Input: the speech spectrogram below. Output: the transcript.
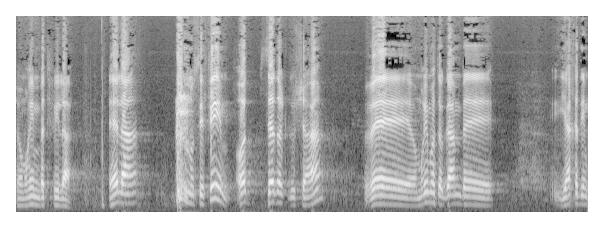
שאומרים בתפילה, אלא מוסיפים עוד סדר קדושה ואומרים אותו גם ב... יחד עם,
